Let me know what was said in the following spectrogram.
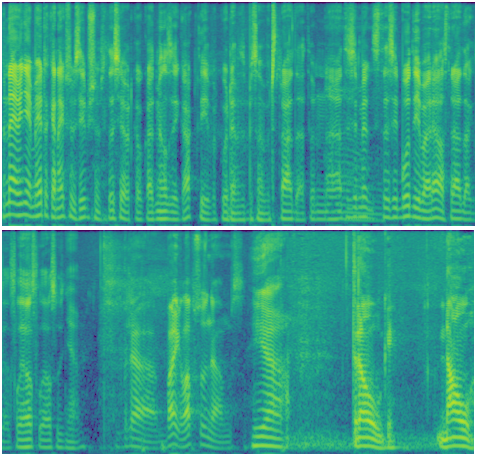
Nu, nē, viņiem ir tā kā nekustamais īpašums, tas jau ir kaut kāda milzīga aktīva, ar kuriem pēc tam var strādāt. Un, uh, tas, ir, tas ir būtībā reāli strādāt tāds liels, liels uzņēmums. Bļā, baigi labs uzņēmums. Jā. Draugi, nav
